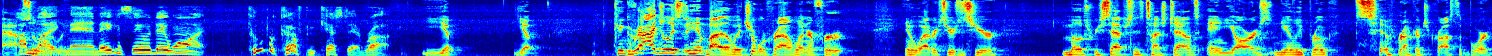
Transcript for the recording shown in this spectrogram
Absolutely. I'm like, man, they can say what they want. Cooper Kupp can catch that rock. Yep, yep. Congratulations to him, by the way, triple crown winner for you know wide receivers this year. Most receptions, touchdowns, and yards. Nearly broke records across the board.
